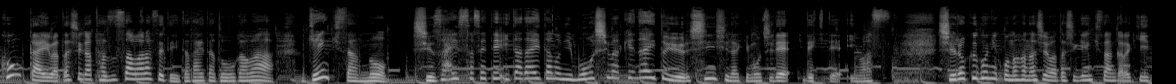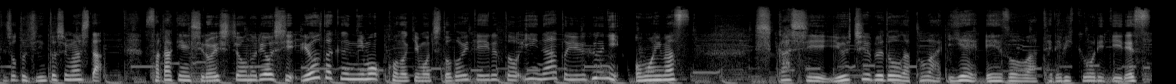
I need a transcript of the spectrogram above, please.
今回私が携わらせていただいた動画は元気さんの取材させていただいたのに申し訳ないという真摯な気持ちでできています。収録後にこの話を私元気さんから聞いてちょっとじんとしました。佐賀県白石町の漁師亮太くんにもこの気持ち届いているといいなというふうに思います。しかし YouTube 動画とはいえ映像はテレビクオリティです。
